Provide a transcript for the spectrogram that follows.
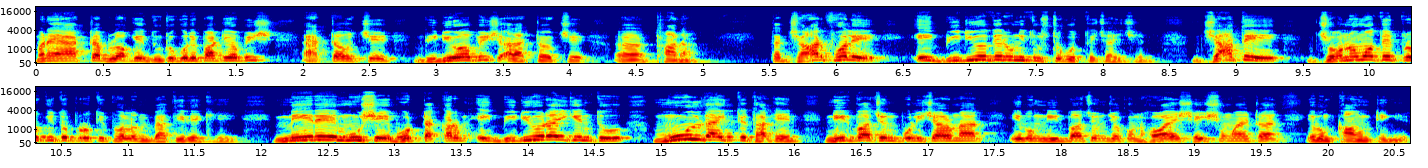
মানে একটা ব্লকে দুটো করে পার্টি অফিস, একটা হচ্ছে বিডিও অফিস আর একটা হচ্ছে থানা। তা যার ফলে এই বিডিওদের উনি তুষ্ট করতে চাইছেন। যাতে জনমতের প্রকৃত প্রতিফলন ব্যতি রেখে মেরে মুষে ভোটটা। কারণ এই বিডিওরাই কিন্তু মূল দায়িত্বে থাকেন নির্বাচন পরিচালনার এবং নির্বাচন যখন হয় সেই সময়টা এবং কাউন্টিংয়ের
